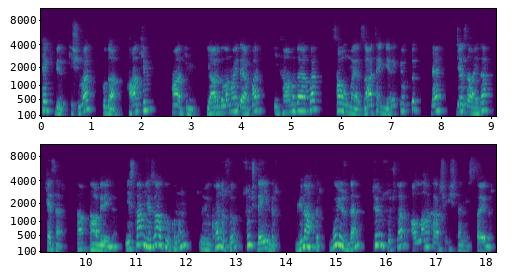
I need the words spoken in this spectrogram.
tek bir kişi var. Bu da hakim. Hakim yargılamayı da yapar, ithamı da yapar. Savunmaya zaten gerek yoktur ve cezayı da keser tam tabiriyle. İslam ceza hukukunun e, konusu suç değildir, günahtır. Bu yüzden tüm suçlar Allah'a karşı işlenmiş sayılır.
